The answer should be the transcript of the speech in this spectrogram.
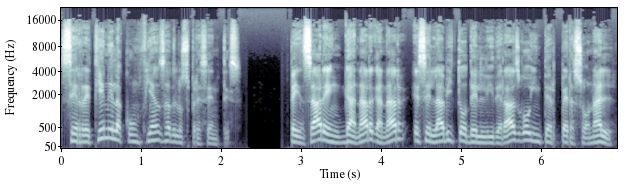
se retiene la confianza de los presentes. Pensar en ganar, ganar es el hábito del liderazgo interpersonal.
